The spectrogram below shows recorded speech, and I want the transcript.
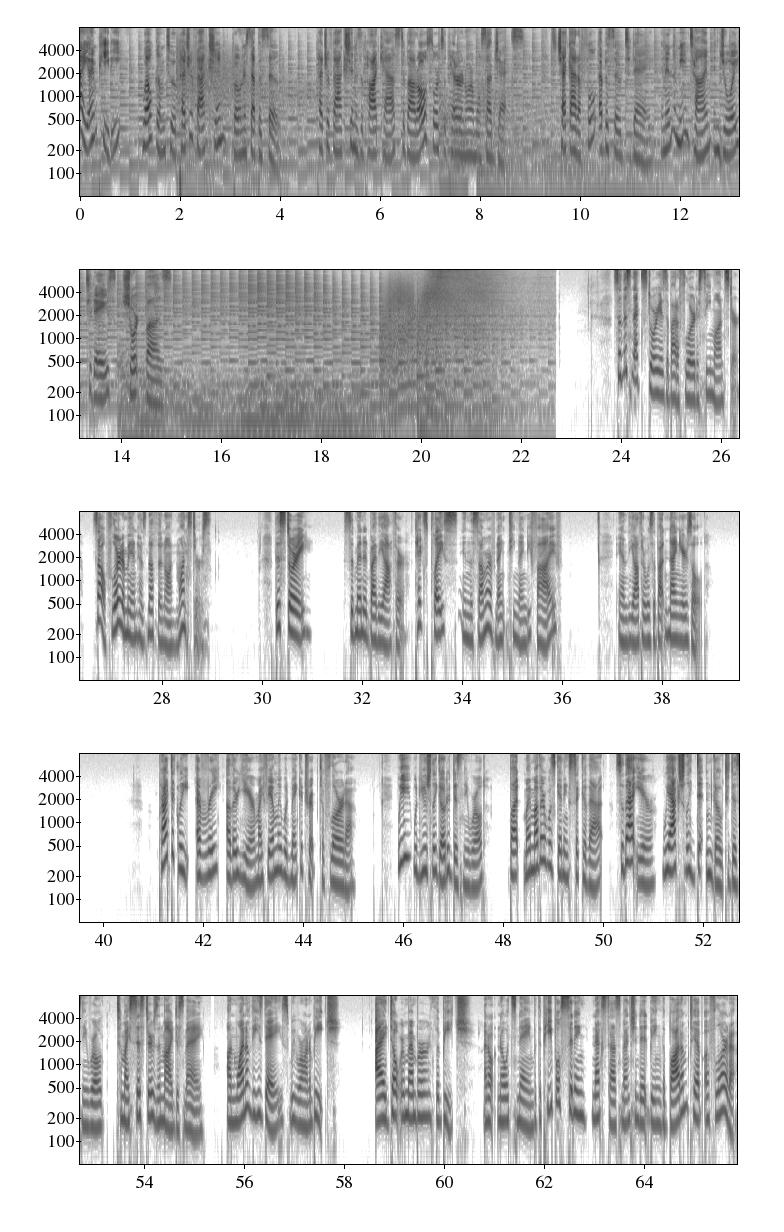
Hi, I'm Petey. Welcome to a Petrifaction bonus episode. Petrifaction is a podcast about all sorts of paranormal subjects. So check out a full episode today, and in the meantime, enjoy today's short buzz. So, this next story is about a Florida sea monster. So, Florida man has nothing on monsters. This story, submitted by the author, takes place in the summer of 1995, and the author was about nine years old. Practically every other year, my family would make a trip to Florida. We would usually go to Disney World, but my mother was getting sick of that, so that year we actually didn't go to Disney World to my sister's and my dismay. On one of these days, we were on a beach. I don't remember the beach. I don't know its name, but the people sitting next to us mentioned it being the bottom tip of Florida.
